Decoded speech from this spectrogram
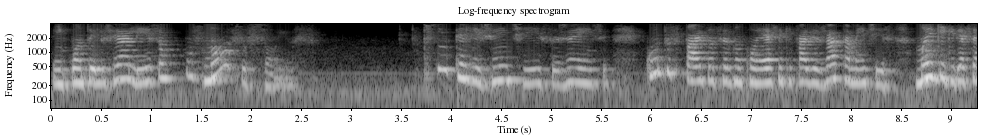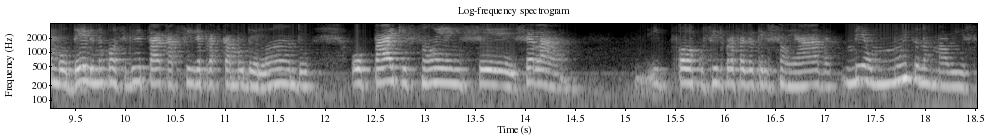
enquanto eles realizam os nossos sonhos. Que inteligente isso, gente. Quantos pais vocês não conhecem que fazem exatamente isso? Mãe que queria ser modelo e não conseguiu estar com a filha para ficar modelando. Ou pai que sonha em ser, sei lá, e coloca o filho para fazer o que ele sonhava. Meu, muito normal isso.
